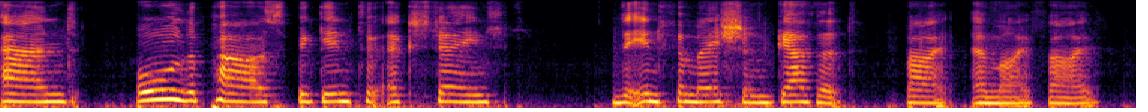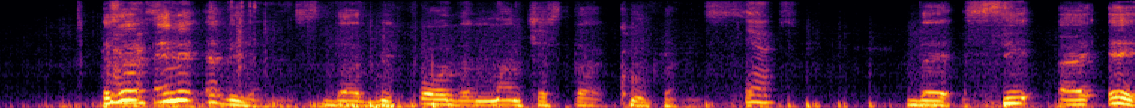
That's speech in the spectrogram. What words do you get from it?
and all the powers begin to exchange the information gathered by MI5. Is And there any evidence that before the Manchester conference, Yes. The CIA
